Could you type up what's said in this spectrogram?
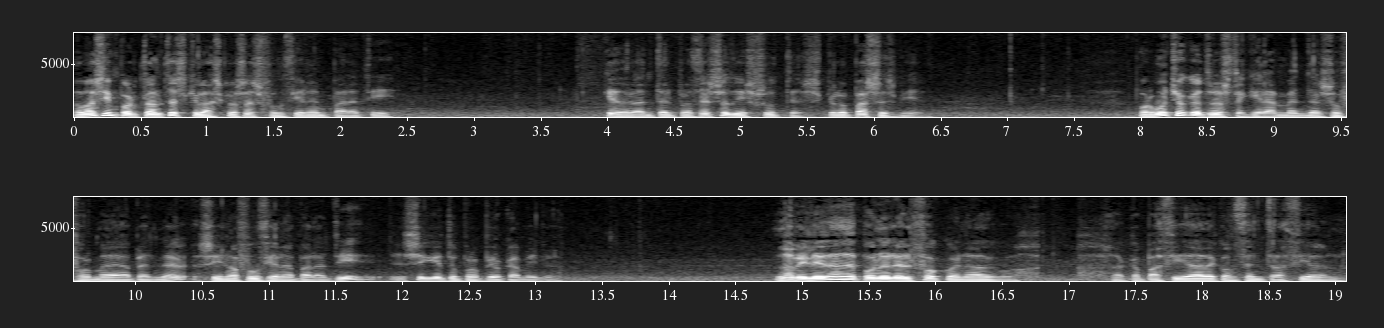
Lo más importante es que las cosas funcionen para ti. Que durante el proceso disfrutes, que lo pases bien. Por mucho que otros te quieran vender su forma de aprender, si no funciona para ti, sigue tu propio camino. La habilidad de poner el foco en algo, la capacidad de concentración,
